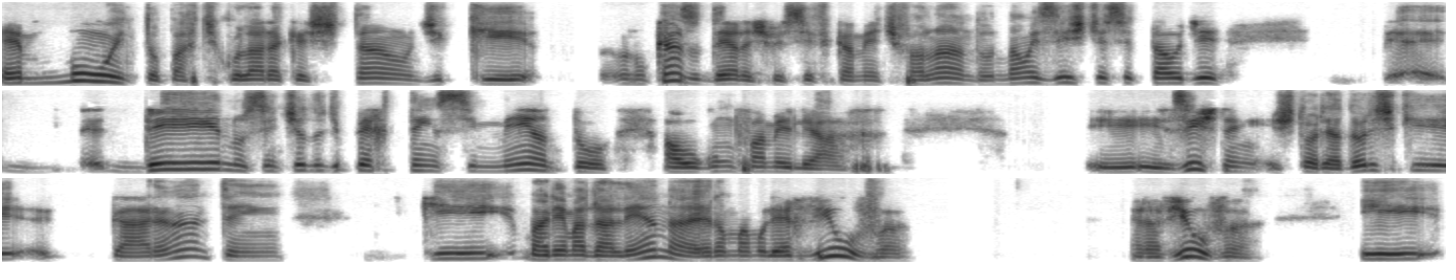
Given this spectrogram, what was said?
é muito particular a questão de que, no caso dela especificamente falando, não existe esse tal de eh, de no sentido de pertencimento a algum familiar. E existem historiadores que garantem que Maria Madalena era uma mulher viúva, era viúva, e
